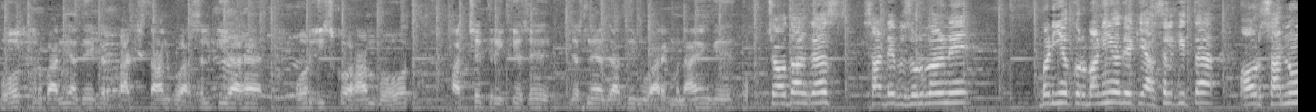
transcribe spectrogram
बहुत कुर्बानियाँ देकर पाकिस्तान को हासिल किया है और इसको हम बहुत अच्छे तरीके से जश्न आज़ादी मुबारक मनाएँगे। चौदह अगस्त साढ़े बुज़ुर्गों ने बड़िया कुर्बानियाँ दे के हासिल किया। और सानू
